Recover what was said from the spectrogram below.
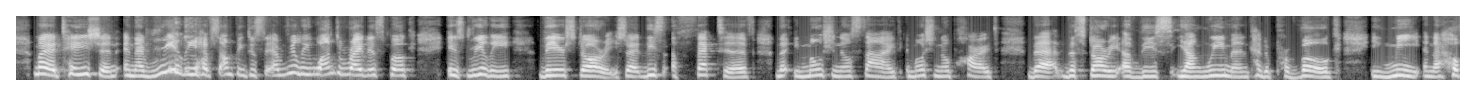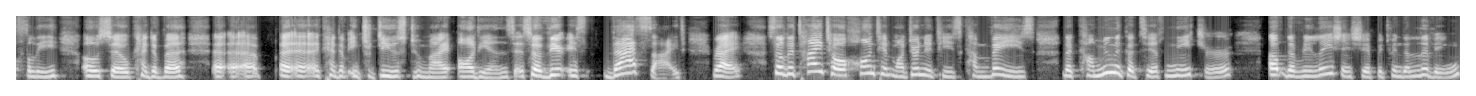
my attention, and I really have something to say, I really want to write this book, is really their stories, right? This affective, the emotional side, emotional part that the story of these young women kind of provoke in me, and I hopefully also kind of a, a, a, a kind of introduce to my audience. So there is that side, right? So the title Haunted Modernities conveys the communicative nature of the relationship between the living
